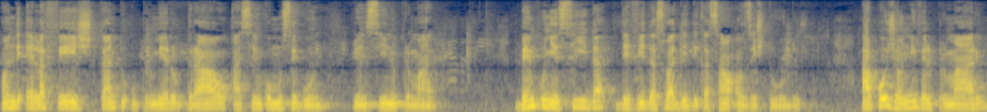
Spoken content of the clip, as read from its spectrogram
onde ela fez tanto o primeiro grau assim como o segundo do ensino primário. Bem conhecida devido à sua dedicação aos estudos, após o nível primário,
